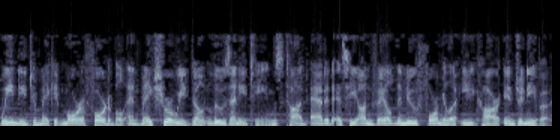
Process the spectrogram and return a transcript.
We need to make it more affordable and make sure we don't lose any teams Todt added as he unveiled the new Formula E car in Geneva.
